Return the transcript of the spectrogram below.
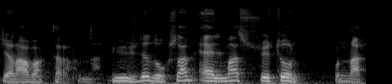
Cenab-ı Hak tarafından. Yüzde doksan elmas sütun bunlar.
